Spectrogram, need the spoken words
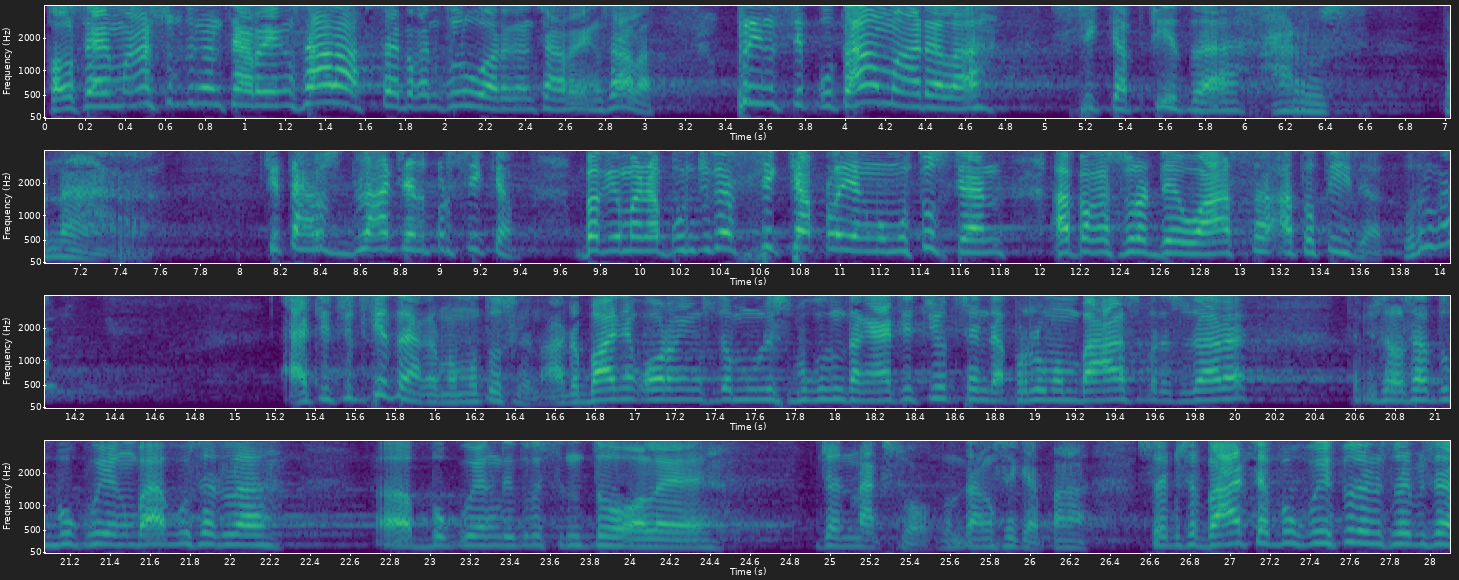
Kalau saya masuk dengan cara yang salah, saya akan keluar dengan cara yang salah. Prinsip utama adalah sikap kita harus benar. Kita harus belajar bersikap. Bagaimanapun juga sikaplah yang memutuskan apakah sudah dewasa atau tidak. Betul kan? Attitude kita akan memutuskan. Ada banyak orang yang sudah menulis buku tentang attitude. Saya tidak perlu membahas pada saudara. Tapi salah satu buku yang bagus adalah uh, buku yang ditulis tentu oleh John Maxwell tentang sikap. Nah, sudah bisa baca buku itu dan sudah bisa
